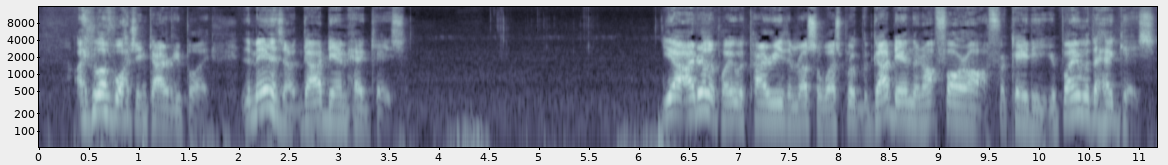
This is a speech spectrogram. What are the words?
I love watching Kyrie play. The man is a goddamn head case. Yeah, I'd rather play with Kyrie than Russell Westbrook, but goddamn, they're not far off for KD. You're playing with a head case,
